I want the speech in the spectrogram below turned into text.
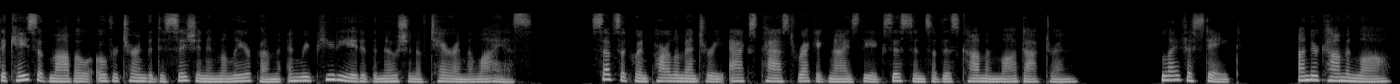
The case of Mabo overturned the decision in Milirrpum and repudiated the notion of terra nullius. Subsequent parliamentary acts passed recognized the existence of this common law doctrine. Life estate. Under common law,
